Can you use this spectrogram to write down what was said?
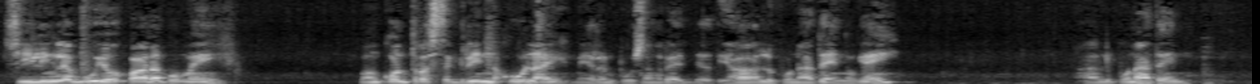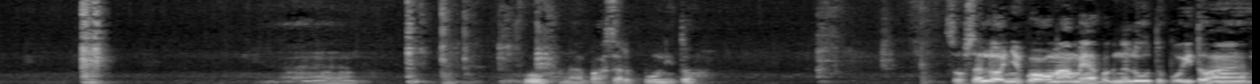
siling labuyo para po may pang contrast sa green na kulay. Meron po siyang red. At ihalo po natin, okay? Halo po natin. Uff, napakasarap po nito. So, saluan niyo po ako mamaya pag naluto po ito, ha.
